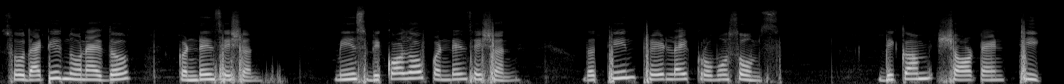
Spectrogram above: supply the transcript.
So that is known as the condensation. Means because of condensation the thin thread like chromosomes become short and thick.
